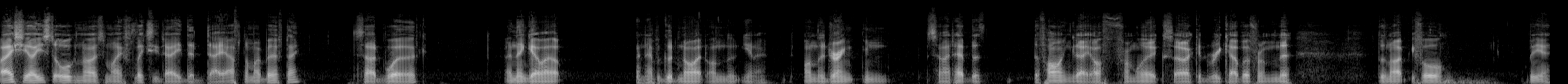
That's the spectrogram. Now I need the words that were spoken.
Actually, I used to organise my flexi day the day after my birthday, so I'd work, and then go out and have a good night on the you know on the drink, and so I'd have the the following day off from work, so I could recover from the the night before. But yeah,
